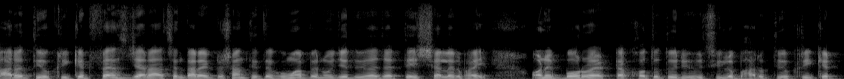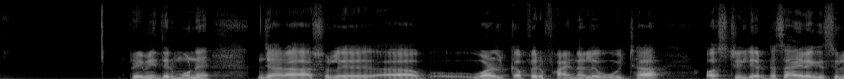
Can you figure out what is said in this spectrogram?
ভারতীয় ক্রিকেট ফ্যান্স যারা আছেন, তারা একটু শান্তিতে ঘুমাবেন। ওই যে দুই হাজার তেইশ সালের ভাই, অনেক বড় একটা ক্ষত তৈরি হয়েছিল ভারতীয় ক্রিকেট প্রেমীদের মনে, যারা আসলে ওয়ার্ল্ড কাপের ফাইনালে উঠা অস্ট্রেলিয়ার কাছে হাইরা গেছিল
